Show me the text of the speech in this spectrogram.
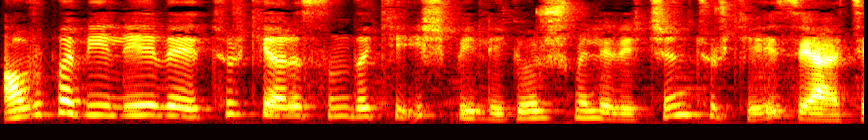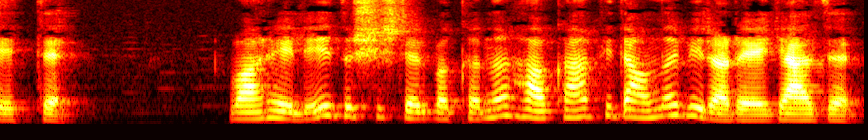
Avrupa Birliği ve Türkiye arasındaki işbirliği görüşmeleri için Türkiye'yi ziyaret etti. Varheli, Dışişleri Bakanı Hakan Fidan'la bir araya geldi.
